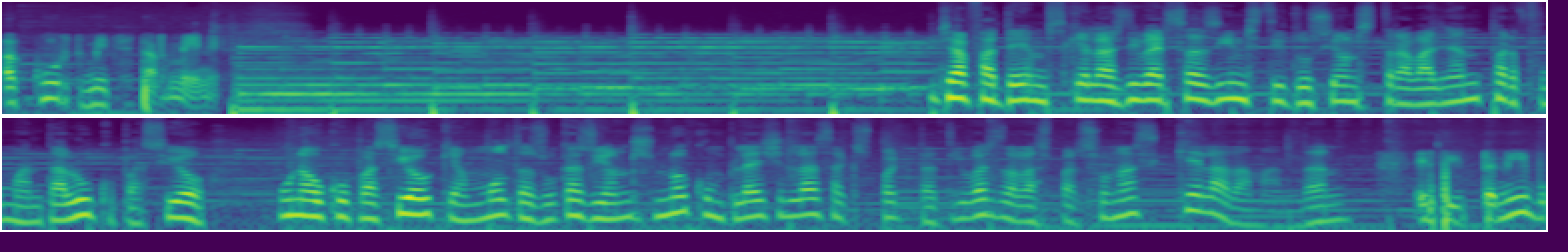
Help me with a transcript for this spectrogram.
a curt mig termini. Ja fa temps que les diverses institucions treballen per fomentar l'ocupació, una ocupació que en moltes ocasions no compleix les expectatives de les persones que la demanden. És dir, tenim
